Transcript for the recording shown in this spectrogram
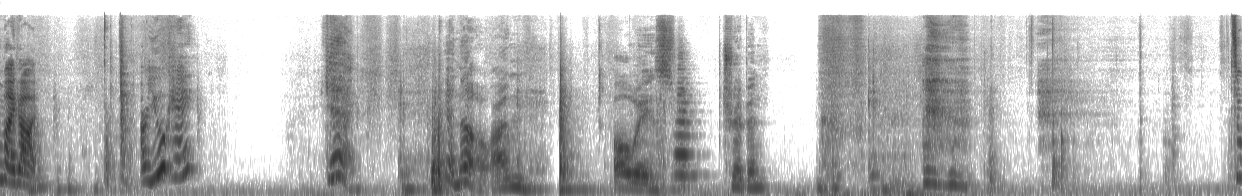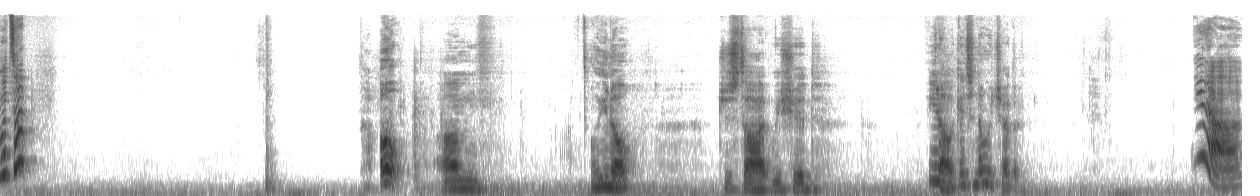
Oh my god. Are you okay? Yeah. Yeah, no, I'm always tripping. So what's up? Oh, um, well, you know, just thought we should, you know, get to know each other. Yeah.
